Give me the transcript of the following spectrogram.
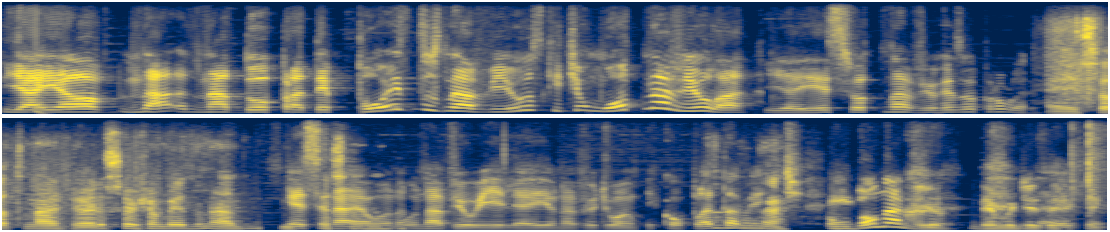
E aí ela na- nadou pra depois dos navios que tinha um outro navio lá. E aí esse outro navio resolveu o problema. É, esse outro navio ele surgiu meio do nada. Esse na, o, o navio ilha e o navio de One Piece completamente. Um bom navio, devo dizer aqui.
